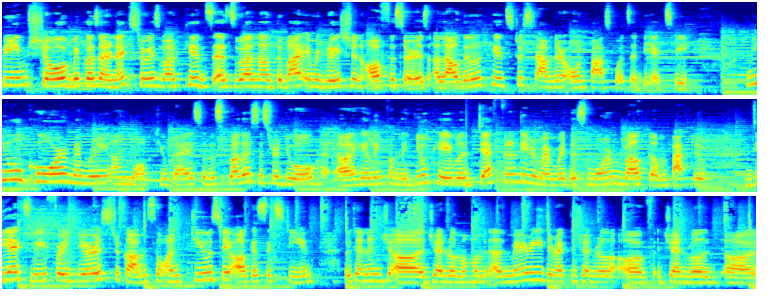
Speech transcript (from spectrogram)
themed show because our next story is about kids as well. Now, Dubai immigration officers allow little kids to stamp their own passports at DXB. New core memory unlocked, you guys. So this brother sister duo, uh, hailing from the UK, will definitely remember this warm welcome back to DXB for years to come. So on Tuesday, August 16th, Lieutenant uh, General Mohammed Al Marri, Director General of General uh,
